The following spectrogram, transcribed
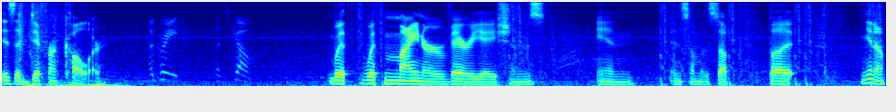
is a different color. With with minor variations in in some of the stuff, but you know,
